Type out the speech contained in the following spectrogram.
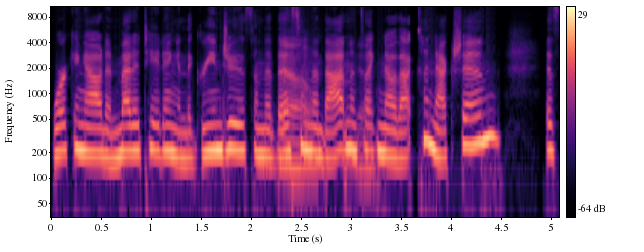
working out and meditating and the green juice and the this yeah. and the that. And it's yeah. like, no, that connection is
